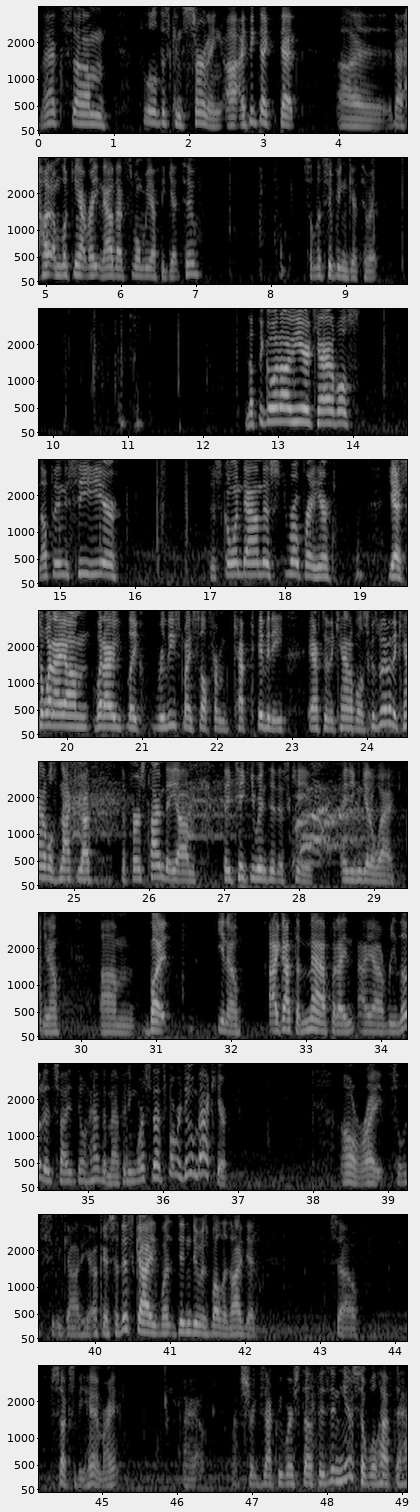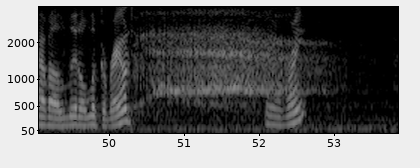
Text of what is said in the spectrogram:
That's, um, it's a little disconcerting. Uh, I think that that uh, that hut I'm looking at right now, that's the one we have to get to. So let's see if we can get to it. Nothing going on here, cannibals. Nothing to see here. Just going down this rope right here. Yeah, so when I um when I like release myself from captivity after the cannibals, because whenever the cannibals knock you out the first time, they um they take you into this cave and you can get away, you know. Um, but, you know, I got the map, but I, I uh, reloaded, so I don't have the map anymore. So that's what we're doing back here. All right, so let's see what we got here. Okay, so this guy didn't do as well as I did. So, sucks to be him, right? All right, I'm not sure exactly where stuff is in here, so we'll have to have a little look around. All right.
